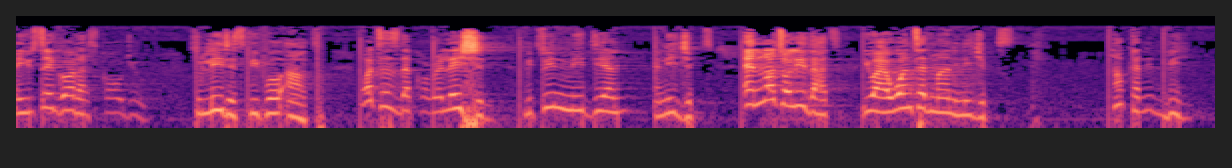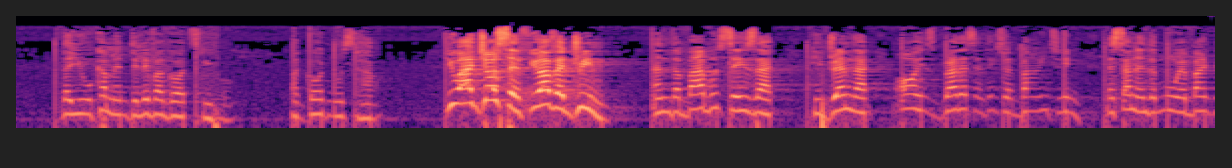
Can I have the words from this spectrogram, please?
And you say God has called you to lead his people out. What is the correlation between Midian and Egypt? And not only that, you are a wanted man in Egypt. How can it be that you will come and deliver God's people? But God knows how. You are Joseph, you have a dream. And the Bible says that he dreamed that all his brothers and things were bowing to him. The sun and the moon were bowing.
